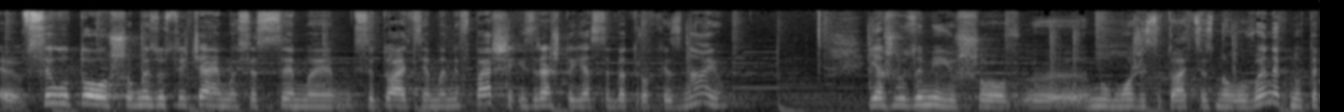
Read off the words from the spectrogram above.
Е, в силу того, що ми зустрічаємося з цими ситуаціями не вперше, і зрештою я себе трохи знаю. Я ж розумію, що е, ну, може ситуація знову виникнути,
